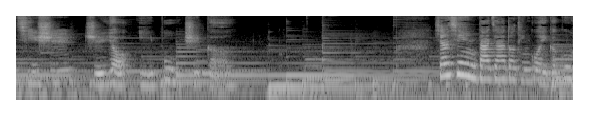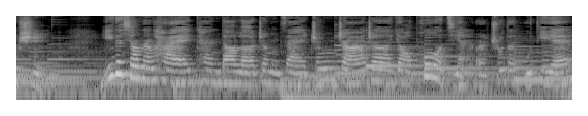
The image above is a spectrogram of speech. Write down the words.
其实只有一步之隔。相信大家都听过一个故事：一个小男孩看到了正在挣扎着要破茧而出的蝴蝶，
